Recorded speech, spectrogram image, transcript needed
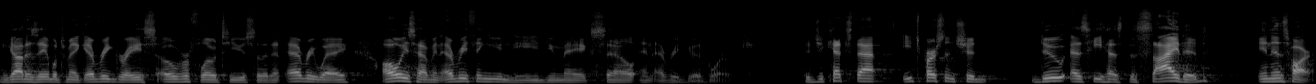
And God is able to make every grace overflow to you so that in every way, always having everything you need, you may excel in every good work. Did you catch that? Each person should do as he has decided in his heart.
